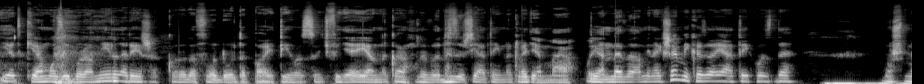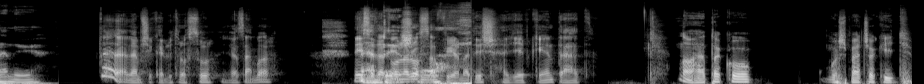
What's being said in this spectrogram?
jött ki a moziból a Miller, és akkor odafordult a Pajtihoz, hogy figyelj, annak a lövöldözős játéknak legyen már olyan neve, aminek semmi köze a játékhoz, de most menő. De nem sikerült rosszul, igazából. Nézhetett volna rosszabb jó. filmet is egyébként, tehát Na hát akkor most már csak így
